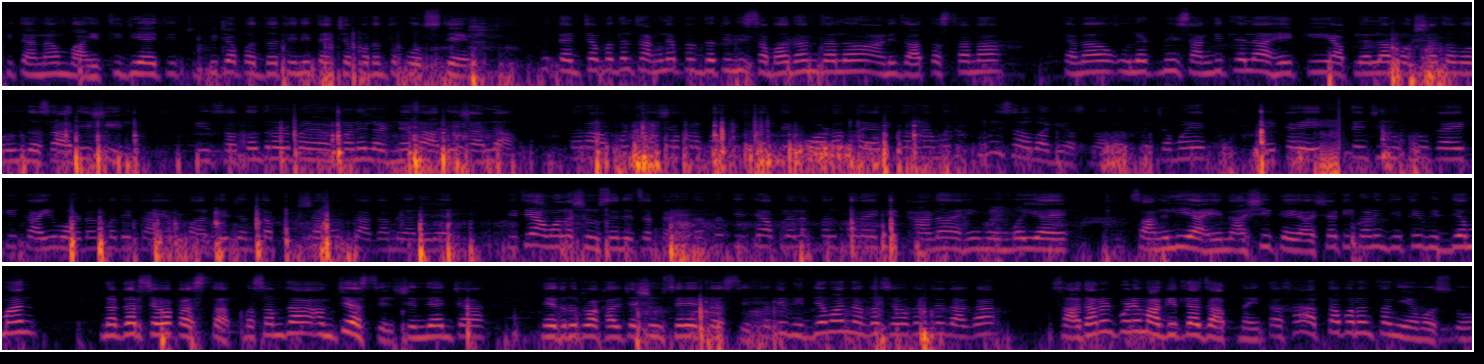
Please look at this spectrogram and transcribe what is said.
की त्यांना माहिती जी आहे ती चुकीच्या पद्धतीने त्यांच्यापर्यंत पोहोचते. तर त्यांच्याबद्दल चांगल्या पद्धतीने समाधान झालं आणि जात असताना त्यांना उलट मी सांगितलेलं आहे की आपल्याला पक्षाचा वरून जसा आदेश येईल की स्वतंत्रपणे लढण्याचा आदेश आला तर आपण अशा प्रकारे प्रत्येक वॉर्डात तयारी करण्यामध्ये तुम्ही सहभागी असणार त्याच्यामुळे एका काही एक त्यांची रुकरूक आहे की काही वॉर्डांमध्ये कायम भारतीय जनता पक्षाला जागा मिळालेल्या तिथे आम्हाला शिवसेनेचं काय? तर तिथे आपल्याला कल्पना आहे की ठाणा आहे मुंबई आहे सांगली आहे नाशिक आहे अशा ठिकाणी जिथे विद्यमान नगरसेवक असतात. मग समजा आमचे असतील शिंदेच्या नेतृत्वाखालच्या शिवसेनेत असतील तर ते विद्यमान नगरसेवकांच्या जागा साधारणपणे मागितल्या जात नाही तसा आतापर्यंतचा नियम असतो.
